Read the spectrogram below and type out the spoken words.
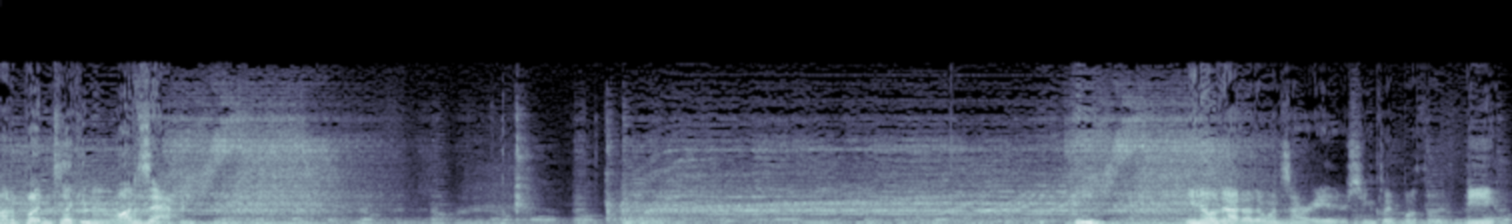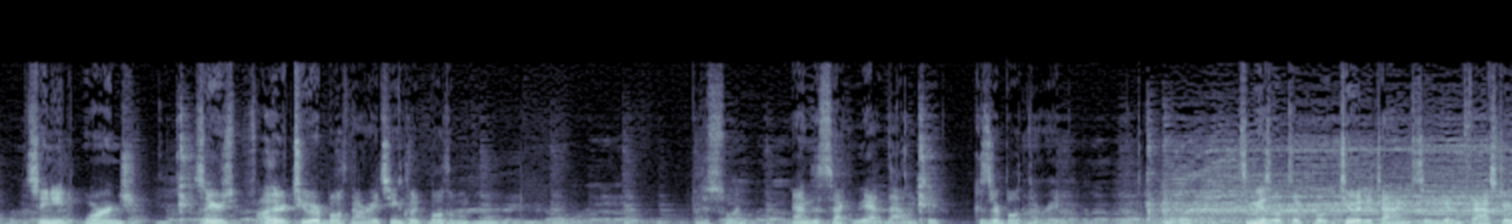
a lot of button clicking and a lot of zapping. you know that other one's not right either, so you can click both of them. B, so you need orange. So your other two are both not right, so you can click both of them. This one? And the second, yeah, that one too, because they're both not right. So you may as well click two at a time so you can get them faster.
